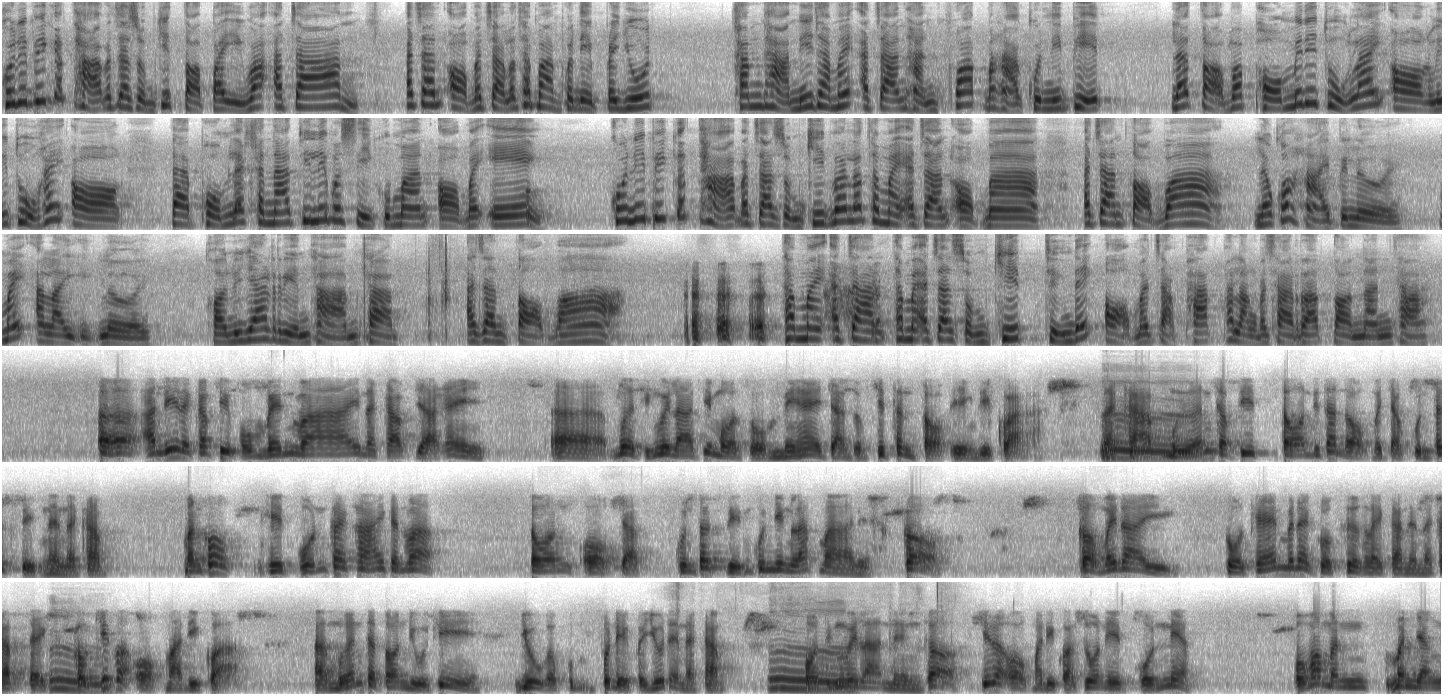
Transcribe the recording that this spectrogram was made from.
คุณนิพิษก็ถามอาจารย์สมคิดต่อไปอีกว่าอาจารย์ อาจารย์ออกมาจากรัฐบาลพลเอกประยุทธ์คำถามนี้ทำให้อาจารย์หันควับมาหาคุณนิพิษและตอบว่าผมไม่ได้ถูกไล่ออกหรือถูกให้ออก แต่ผมและคณะที่เรียกว่าสี่กุมารออกมาเอง คุณนิพิษก็ถามอาจารย์สมคิดว่าแล้วทำไมอาจารย์ออกมา อาจารย์ตอบว่าแล้วก็หายไปเลย ไม่อะไรอีกเลย ขออนุญาตเรียนถามค่ะ อาจารย์ตอบว่าทำไมอาจารย์ทำไมอาจารย์สมคิดถึงได้ออกมาจากพักพลังประชารัฐตอนนั้นคะเอ่ออันนี้นะครับที่ผมเว้นไว้นะครับ อยากให้เอ่อเมื่อถึงเวลาที่เหมาะสมนี้ให้อาจารย์สมคิดท่านตอบเองดีกว่านะครับอืมเหมือนกับที่ตอนที่ท่านออกมาจากคุณทักษิณเนี่ยนะครับ มันก็เหตุผลคล้าย ๆ กันว่า ตอนออกจากคุณทักษิณคุณยิ่งรักษณ์มาเนี่ย ก็ ก็ไม่ได้โกรธแค้นไม่ได้โกรธเคืองอะไรกันเนี่ยนะครับ แต่อืม ก็คิดว่าออกมาดีกว่าอ่าเหมือนกับตอนอยู่ที่อยู่กับคุณพลเอกประยุทธ์เนี่ยนะครับ ม พอถึงเวลาหนึ่งก็คิดว่าออกมาดีกว่าส่วนเหตุผลเนี่ย ผมว่ามันมันยัง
